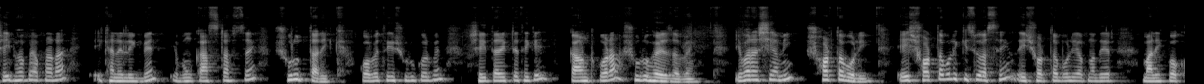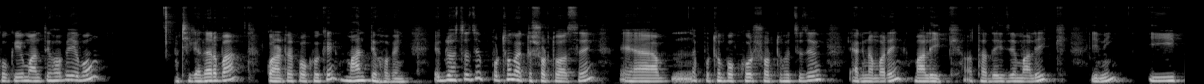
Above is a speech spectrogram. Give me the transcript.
সেইভাবে আপনারা এখানে লিখবেন এবং কাজটা হচ্ছে শুরুর তারিখ, কবে থেকে শুরু করবেন, সেই তারিখটা থেকে কাউন্ট করা শুরু হয়ে যাবে। এবার আসি আমি শর্তাবলী। এই শর্তাবলী কিছু আছে। এই শর্তাবলী আপনাদের মালিক পক্ষকেও মানতে হবে এবং ঠিকাদার বা কন্ট্রাক্টর পক্ষকে মানতে হবে। এগুলো হচ্ছে যে প্রথম একটা শর্ত আছে। প্রথম পক্ষর শর্ত হচ্ছে যে এক নম্বরে মালিক, অর্থাৎ এই যে মালিক, ইনি ইট,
